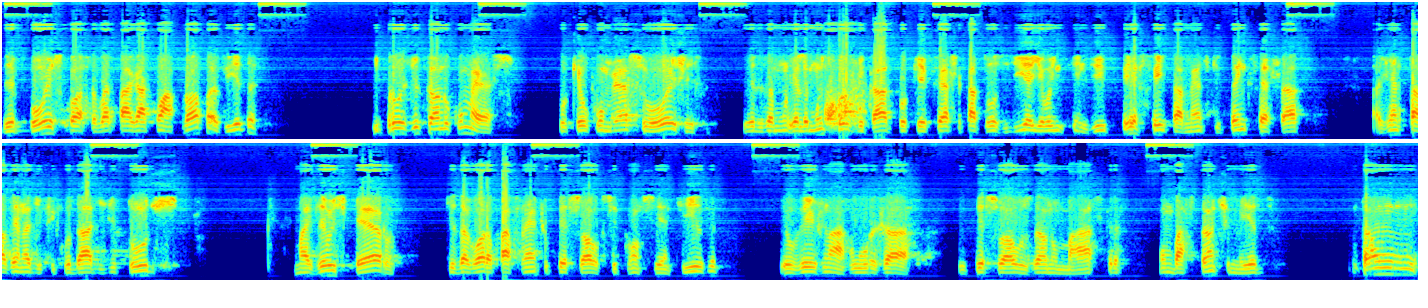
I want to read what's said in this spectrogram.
Depois, Costa vai pagar com a própria vida e prejudicando o comércio. Porque o comércio hoje, ele é, ele é muito prejudicado porque fecha 14 dias e eu entendi perfeitamente que tem que fechar. A gente está vendo a dificuldade de todos, mas eu espero que da agora para frente o pessoal se conscientiza. Eu vejo na rua já o pessoal usando máscara, com bastante medo. Então,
